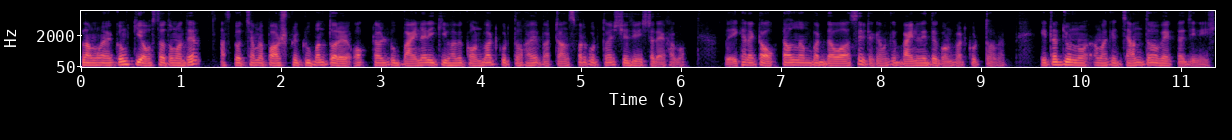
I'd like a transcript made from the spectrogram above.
আসসালামু আলাইকুম, কি অবস্থা তোমাদের? আজকে হচ্ছে আমরা পারস্পরিক রূপান্তরের অক্টাল টু বাইনারি কীভাবে কনভার্ট করতে হয় বা ট্রান্সফার করতে হয় সেই জিনিসটা দেখাবো। তো এখানে একটা অক্টাল নাম্বার দেওয়া আছে, এটাকে আমাকে বাইনারিতে কনভার্ট করতে হবে। এটার জন্য আমাকে জানতে হবে একটা জিনিস,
